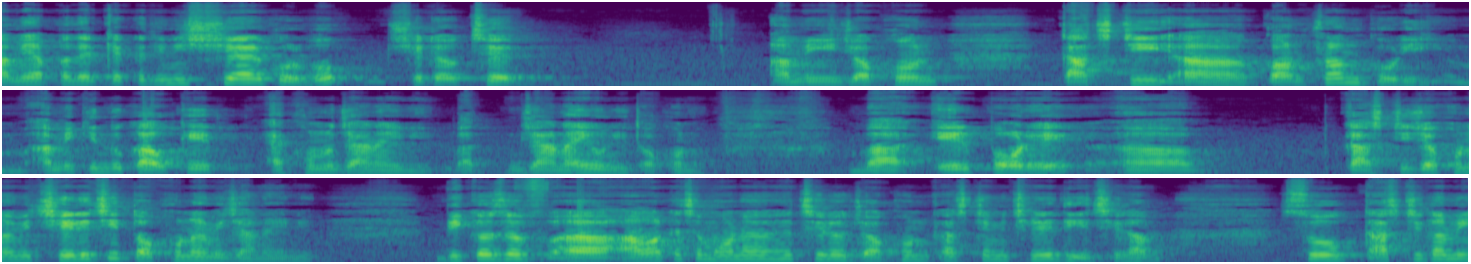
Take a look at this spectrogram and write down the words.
আমি আপনাদেরকে একটা জিনিস শেয়ার করব, সেটা হচ্ছে আমি যখন কাজটি কনফার্ম করি, আমি কিন্তু কাউকে এখনও জানাইনি বা জানাইও নি তখন বা এরপরে কাজটি যখন আমি ছেড়েছি তখন আমি জানাইনি। বিকজ অফ আমার কাছে মনে হয়েছিল যখন কাজটি আমি ছেড়ে দিয়েছিলাম সো কাজটি তো আমি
